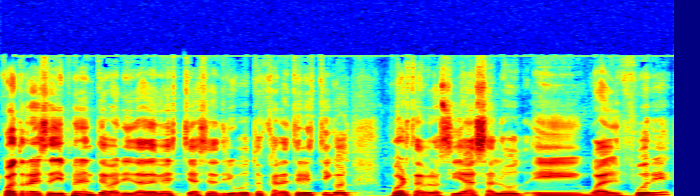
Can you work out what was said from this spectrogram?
Cuatro raíces diferentes, variedad de bestias y atributos característicos, puerta, velocidad, salud y Wild Fury.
